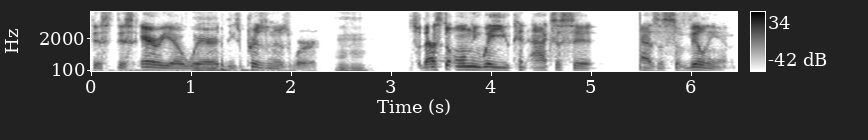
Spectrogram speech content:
this this area where these prisoners were Mhm. so that's the only way you can access it as a civilian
